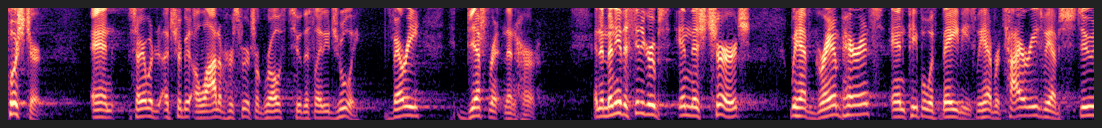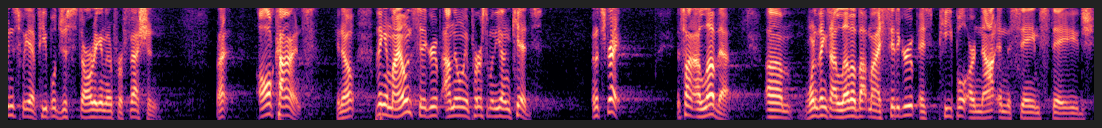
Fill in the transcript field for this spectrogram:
pushed her. And Sarah would attribute a lot of her spiritual growth to this lady, Julie. Very different than her. And in many of the city groups in this church, we have grandparents and people with babies. We have retirees, we have students, we have people just starting in their profession, right? All kinds. You know, I think in my own city group, I'm the only person with young kids, and it's great. It's fine. I love that. Um, one of the things I love about my city group is people are not in the same stage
